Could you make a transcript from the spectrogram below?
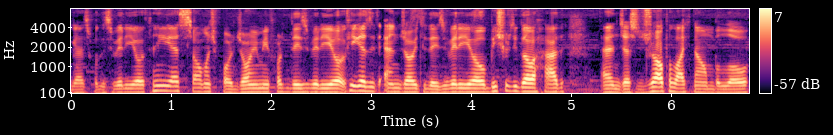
guys for this video. Thank you guys so much for joining me for today's video. If you guys did enjoy today's video be sure to go ahead and just drop a like down below.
